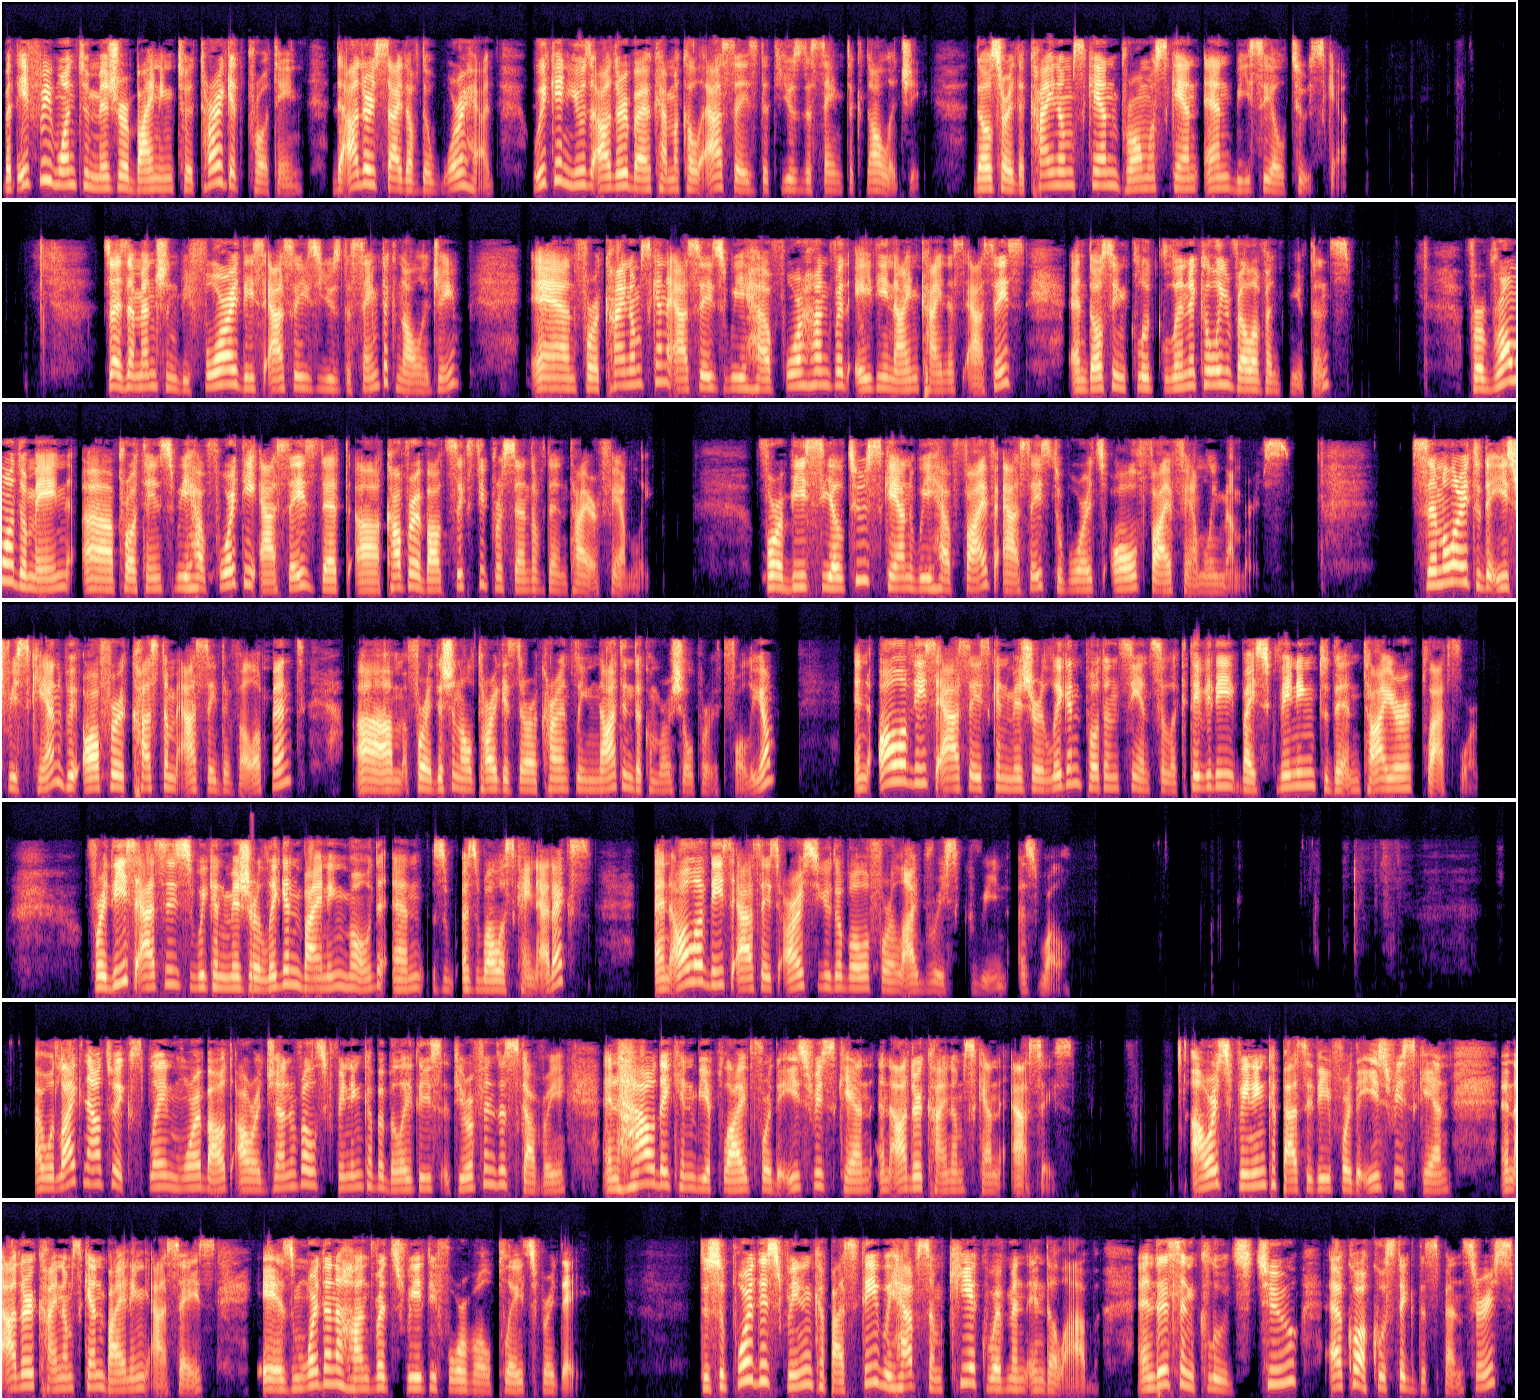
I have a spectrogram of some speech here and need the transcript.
But if we want to measure binding to a target protein, the other side of the warhead, we can use other biochemical assays that use the same technology. Those are the Kinome scan, BromoScan, and BCL2 scan. So as I mentioned before, these assays use the same technology. And for kinome scan assays, we have 489 kinase assays, and those include clinically relevant mutants. For bromodomain uh, proteins, we have 40 assays that uh, cover about 60% of the entire family. For BCL2 scan, we have five assays towards all five family members. Similar to the E3 scan, we offer custom assay development um, for additional targets that are currently not in the commercial portfolio. And all of these assays can measure ligand potency and selectivity by screening to the entire platform. For these assays, we can measure ligand binding mode and as well as kinetics. And all of these assays are suitable for library screen as well. I would like now to explain more about our general screening capabilities at Eurofins Discovery and how they can be applied for the E3 scan and other Kinome scan assays. Our screening capacity for the E3 scan and other Kinome scan binding assays is more than 100 384 well plates per day. To support this screening capacity, we have some key equipment in the lab, and this includes two echoacoustic dispensers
